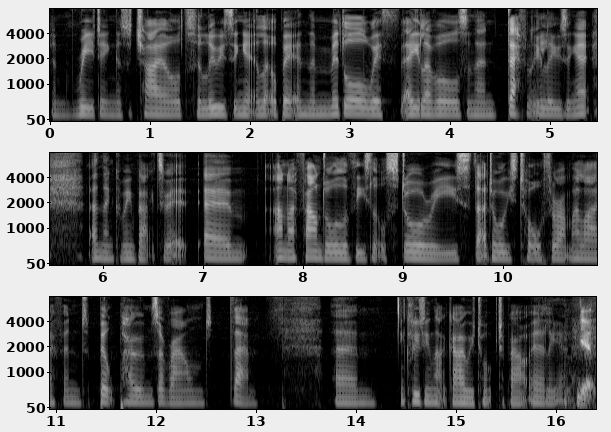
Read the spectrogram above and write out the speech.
and reading as a child to losing it a little bit in the middle with A levels and then definitely losing it and then coming back to it. Um, and I found all of these little stories that I'd always told throughout my life and built poems around them, um, including that guy we talked about earlier. Yeah.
